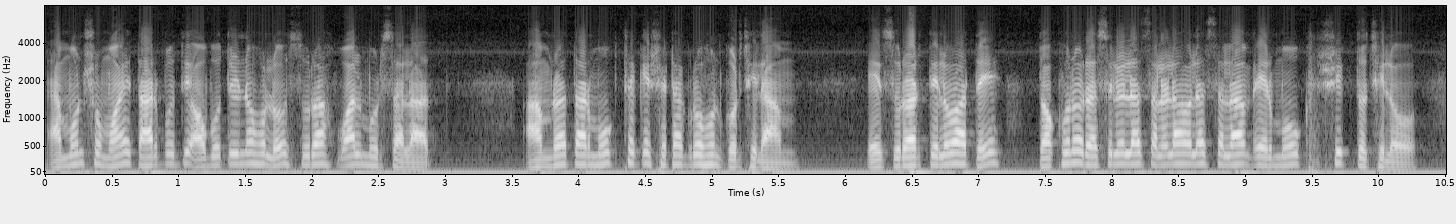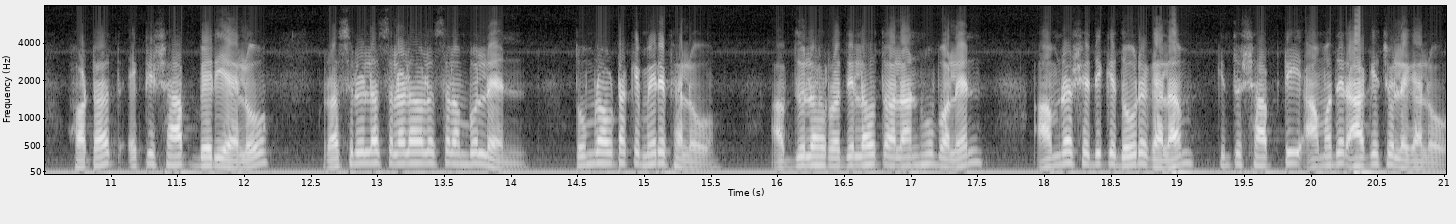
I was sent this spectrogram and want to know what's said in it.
এমন সময় তার প্রতি অবতীর্ণ হল সুরাহ ওয়াল মুরসালাত। আমরা তার মুখ থেকে সেটা গ্রহণ করছিলাম। এই সুরার তেলোয়াতে তখনও রসুলুল্লাহ সাল্লাহ সাল্লাম এর মুখ সিক্ত ছিল। হঠাৎ একটি সাপ বেরিয়ে এলো। রসুলুল্লাহ সাল্লাহ সাল্লাম বললেন, তোমরা ওটাকে মেরে ফেলো। আবদুল্লাহ রদিল্লাহ তাল্লাহ্ন বলেন, আমরা সেদিকে দৌড়ে গেলাম, কিন্তু সাপটি আমাদের আগে চলে গেল।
